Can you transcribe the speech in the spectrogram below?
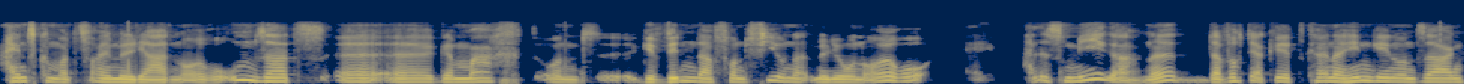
1,2 Milliarden Euro Umsatz äh, äh, gemacht und äh, Gewinn davon 400 Millionen Euro. Ey, alles mega, ne? Da wird ja jetzt keiner hingehen und sagen,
